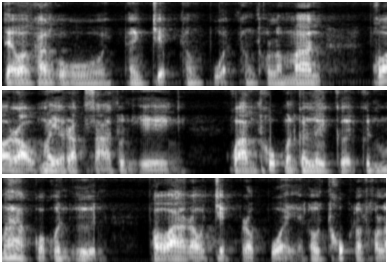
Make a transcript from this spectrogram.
แต่บาครั้งก็โอ้ยทั้งเจ็บทั้งปวดทั้งทรมาน เพราะเราไม่รักษาตนเอง ความทุกข์มันก็เลยเกิดขึ้นมากกว่าคนอื่น เพราะว่าเราเจ็บเราป่วย เราทุกข์เราทร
